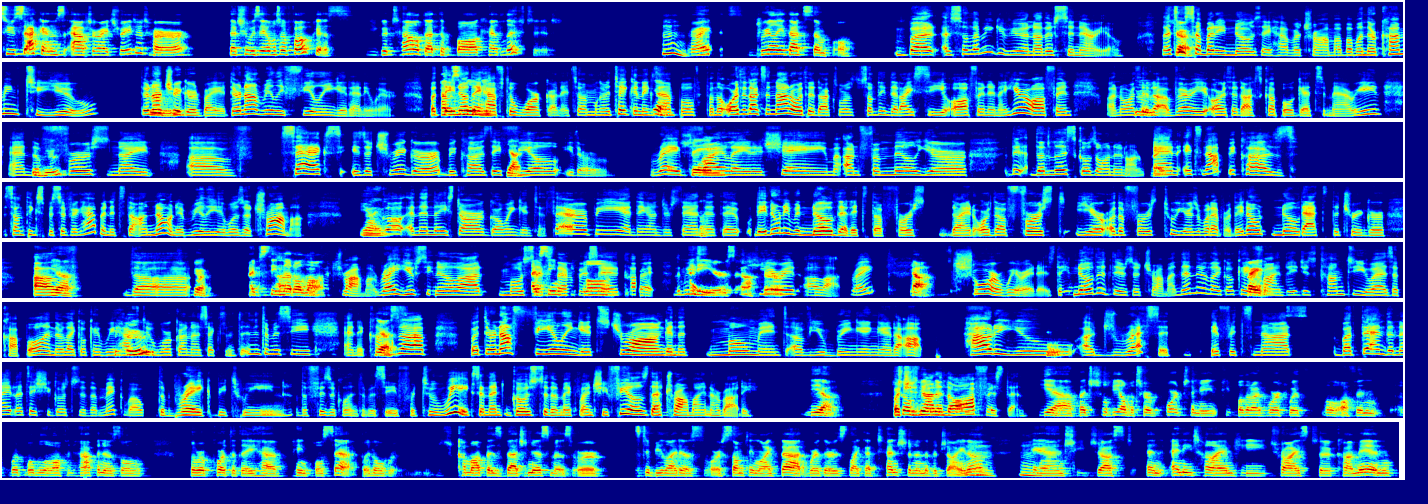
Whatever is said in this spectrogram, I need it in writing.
two seconds after I treated her that she was able to focus. You could tell that the fog had lifted, hmm. right? It's really that simple. But uh, so let me give you another scenario. Let's say somebody knows they have a trauma, but when they're coming to you, they're not Mhm. triggered by it. They're not really feeling it anywhere, but they know they have to work on it. So I'm going to take an Yeah. example from the Orthodox and not Orthodox world, something that I see often and I hear often. An Mm. Orthodox, a very Orthodox couple gets married, and the hmm first night of sex is a trigger because they Yes. feel either raped, Shame. violated, shame, unfamiliar, the, the list goes on and on. Right. And it's not because something specific happened, it's the unknown. It really it was a trauma. you Right. go and then they start going into therapy and they understand Yeah. that they they don't even know that it's the first night or the first year or the first 2 years or whatever. They don't know that's the trigger Yeah. of the Sure. I've seen that a lot. trauma, right? You've seen it a lot. Most sex therapists say people it, co- right? We, years we hear after. it a lot, right? Yeah. Sure, where it is. They know that there's a trauma. And then they're like, okay, Right. fine. They just come to you as a couple and they're like, okay, we have mm-hmm. to work on our sex and intimacy. And it comes Yes. up, but they're not feeling it strong in the moment of you bringing it up. How do mm. you address it if it's not? But then the night, let's say she goes to the mikvah, the break between the physical intimacy for two weeks, and then goes to the mikvah and she feels that trauma in her body. Yeah. But She'll she's not in the office then. Yeah, but she'll be able to report to me. People that I've worked with will often, what will often happen is they'll they'll report that they have painful sex. It'll come up as vaginismus or vestibulitis or something like that, where there's like a tension in the vagina, Mm, mm. and she just and anytime he tries to come in,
